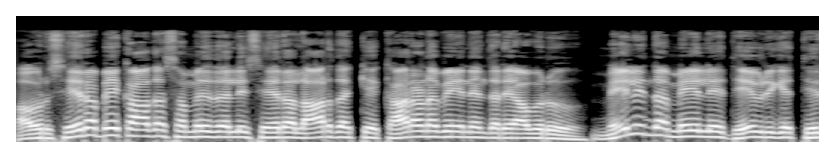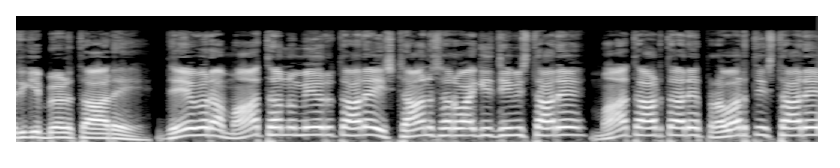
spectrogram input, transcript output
ಅವರು ಸೇರಬೇಕಾದ ಸಮಯದಲ್ಲಿ ಸೇರಲಾರದಕ್ಕೆ ಕಾರಣವೇನೆಂದರೆ ಅವರು ಮೇಲಿಂದ ಮೇಲೆ ದೇವರಿಗೆ ತಿರುಗಿ ಬೀಳ್ತಾರೆ. ದೇವರ ಮಾತನ್ನು ಮೀರುತ್ತಾರೆ, ಇಷ್ಟಾನುಸಾರವಾಗಿ ಜೀವಿಸ್ತಾರೆ, ಮಾತಾಡ್ತಾರೆ, ಪ್ರವರ್ತಿಸ್ತಾರೆ.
